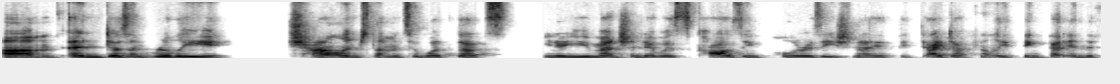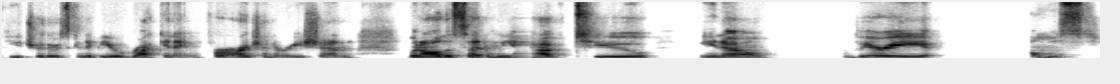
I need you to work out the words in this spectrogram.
um, and doesn't really challenge them. And so, what that's, you know, you mentioned it was causing polarization. I think I definitely think that in the future there's going to be a reckoning for our generation when all of a sudden we have two, you know, very almost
